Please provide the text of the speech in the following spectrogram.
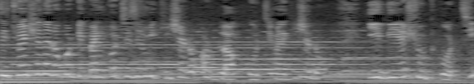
সিচুয়েশনের উপর ডিপেন্ড করছে যে আমি কিসের ওপর ব্লগ করছি মানে কিসের কি দিয়ে শুট করছি।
